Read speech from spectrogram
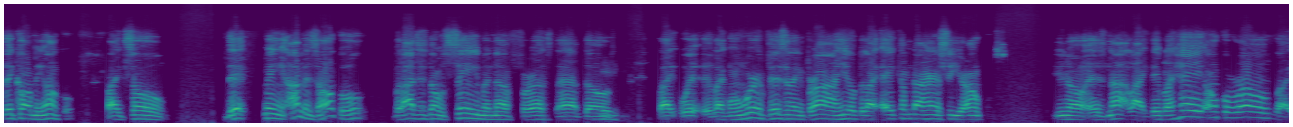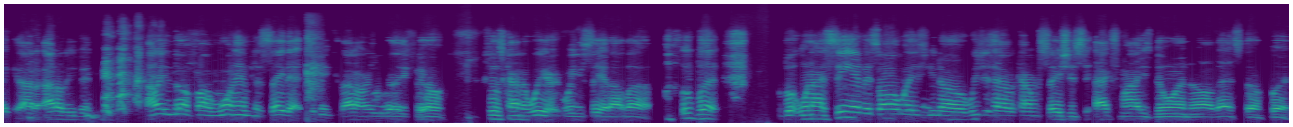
they call me uncle. Like so, they, I mean, I'm his uncle, but I just don't see him enough for us to have those. Mm-hmm. Like, like when we're visiting Brian, he'll be like, "Hey, come down here and see your uncles." You know, it's not like they're like, "Hey, Uncle Rome." Like, I, I don't even, I don't even know if I want him to say that to me because I don't really feel feels kind of weird when you say it out loud. but but when I see him, it's always, you know, we just have a conversation, ask him how he's doing and all that stuff. But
